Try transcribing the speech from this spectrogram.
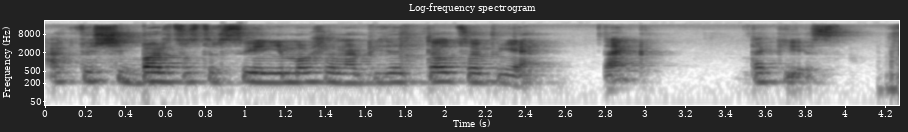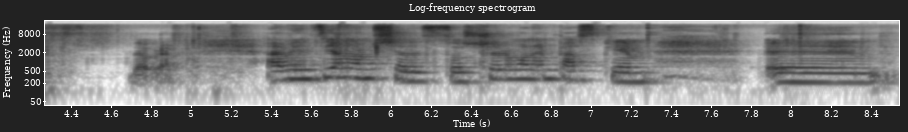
a ktoś się bardzo stresuje, nie może napisać to, co wie. Tak? Tak jest. Dobra. A więc ja mam śledztwo z czerwonym paskiem ym,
